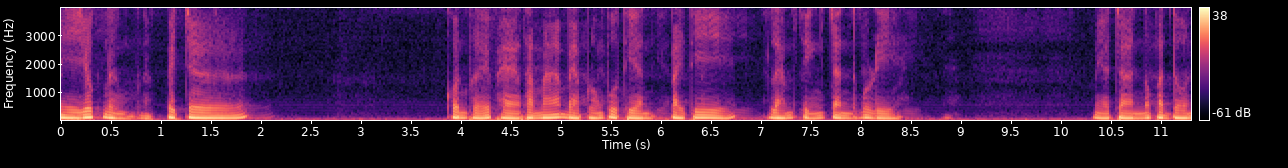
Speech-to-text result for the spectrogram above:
มียุคหนึ่งไปเจอ คนเผยแผ่ธรรมะแบบหลวงปู่เทียนไปที่แหลมสิงห์จันทบุรี มีอาจารย์นพดล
